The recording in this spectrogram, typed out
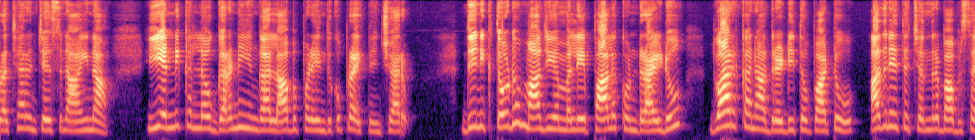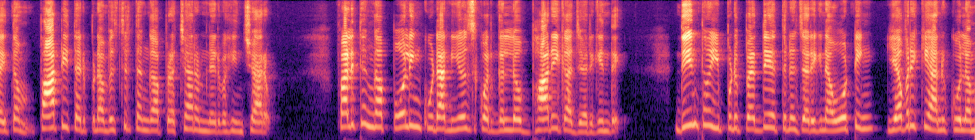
ప్రచారం చేసిన ఆయన ఈ ఎన్నికల్లో గణనీయంగా లాభపడేందుకు ప్రయత్నించారు. దీనికి తోడు మాజీ ఎమ్మెల్యే పాలకొండ రాయుడు ద్వారకానాథ్ రెడ్డితో పాటు అధినేత చంద్రబాబు సైతం పార్టీ తరపున విస్తృతంగా ప్రచారం నిర్వహించారు. ఫలితంగా పోలింగ్ కూడా నియోజకవర్గంలో భారీగా జరిగింది. దీంతో ఇప్పుడు పెద్ద ఎత్తున జరిగిన ఓటింగ్ ఎవరికి అనుకూలం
